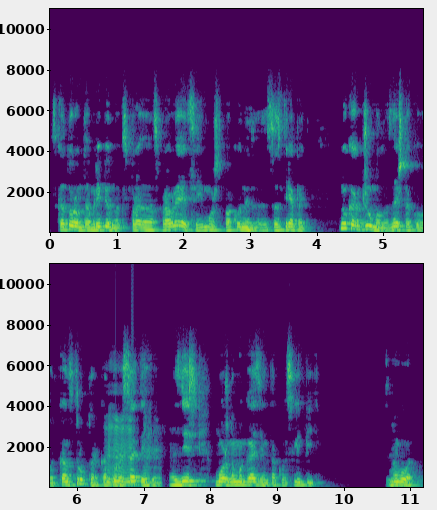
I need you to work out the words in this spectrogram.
с которым там ребенок справляется и может спокойно состряпать ну, как Джумала, знаешь, такой вот конструктор, который mm-hmm. сайты делает. А здесь можно магазин такой слепить. Ну вот.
